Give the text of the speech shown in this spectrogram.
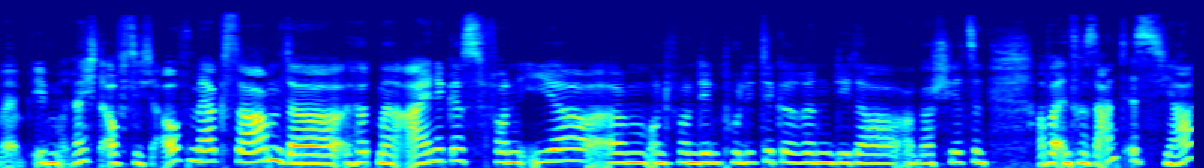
äh, eben recht auf sich aufmerksam. Da hört man einiges von ihr ähm, und von den Politikerinnen, die da engagiert sind. Aber interessant ist ja,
